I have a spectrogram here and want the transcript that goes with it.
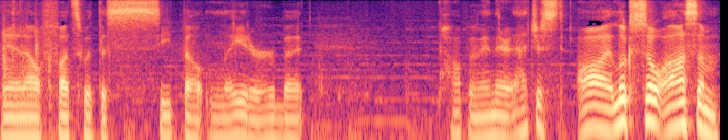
And I'll futz with the seatbelt later, but pop them in there. That just, oh, it looks so awesome.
